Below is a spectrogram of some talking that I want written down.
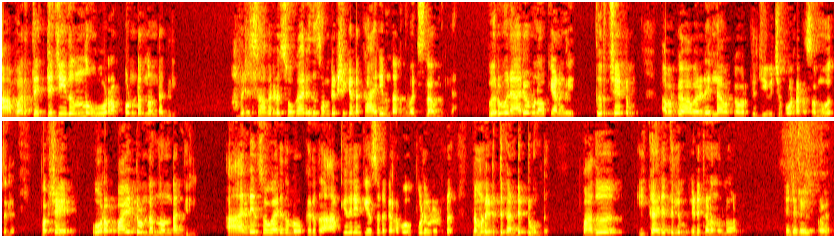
അവർ തെറ്റ് ചെയ്തെന്ന് ഉറപ്പുണ്ടെന്നുണ്ടെങ്കിൽ അവർ അവരുടെ സ്വകാര്യത സംരക്ഷിക്കേണ്ട കാര്യം എന്താണെന്ന് മനസ്സിലാവുന്നില്ല. വെറും ഒരു ആരോപണമൊക്കെ ആണെങ്കിൽ തീർച്ചയായിട്ടും അവർക്ക് അവരുടെ എല്ലാവർക്കും അവർക്ക് ജീവിച്ചു പോകേണ്ട സമൂഹത്തിൽ. പക്ഷേ ഉറപ്പായിട്ടുണ്ടെന്നുണ്ടെങ്കിൽ ആരുടെയും സ്വകാര്യത നോക്കരുത്. ആർക്കെതിരെയും കേസെടുക്കേണ്ട വകുപ്പുകൾ ഇവിടെ ഉണ്ട്. നമ്മൾ എടുത്ത് കണ്ടിട്ടുമുണ്ട്. അപ്പൊ അത് ഇക്കാര്യത്തിലും എടുക്കണം എന്നുള്ളതാണ് എന്റെ ഒരു അഭിപ്രായം.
